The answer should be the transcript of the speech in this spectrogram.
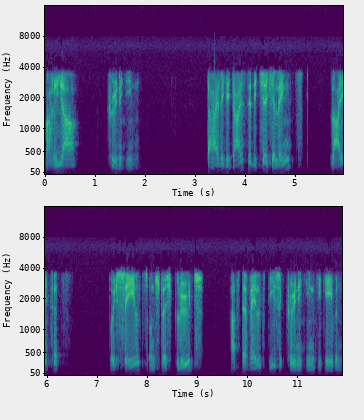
Maria, Königin. Der Heilige Geist, der die Kirche lenkt, leitet, durchseelt und durchglüht, hat der Welt diese Königin gegeben.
